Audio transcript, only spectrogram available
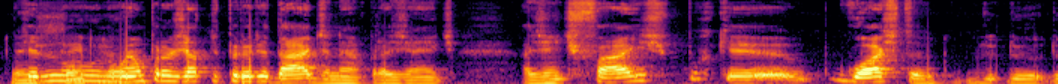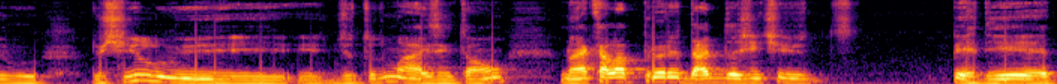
Porque ele não, não é um projeto de prioridade, né, pra gente. A gente faz porque gosta do, do, do estilo e, e, de tudo mais. Então, não é aquela prioridade da gente perder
